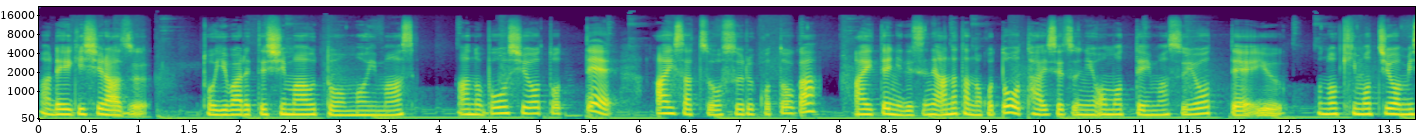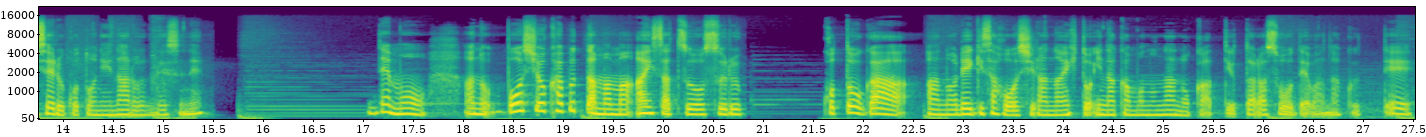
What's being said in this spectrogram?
まあ、礼儀知らずと言われてしまうと思います。あの帽子を取って挨拶をすることが相手にですねあなたのことを大切に思っていますよっていうこの気持ちを見せることになるんですね。でもあの帽子をかぶったまま挨拶をすることがあの礼儀作法を知らない人田舎者なのかって言ったらそうではなくって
